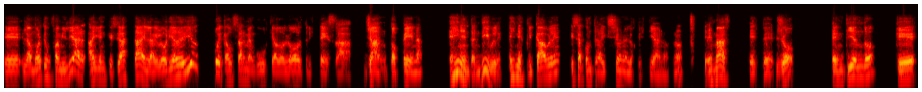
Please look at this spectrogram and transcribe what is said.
eh, la muerte de un familiar, alguien que ya está en la gloria de Dios, puede causarme angustia, dolor, tristeza, llanto, pena? Es inentendible, es inexplicable esa contradicción en los cristianos, ¿no? Es más, este, yo entiendo que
